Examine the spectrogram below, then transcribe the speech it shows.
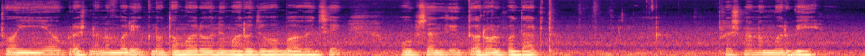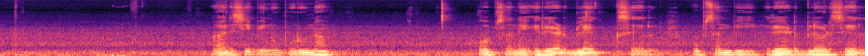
તો અહીંયા પ્રશ્ન નંબર એકનો તમારો અને મારો જવાબ આવે છે ઓપ્શન સી, તરળ પદાર્થ. પ્રશ્ન નંબર બે. આરસીબીનું પૂરું નામ. Option A red black cell option B red blood cell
